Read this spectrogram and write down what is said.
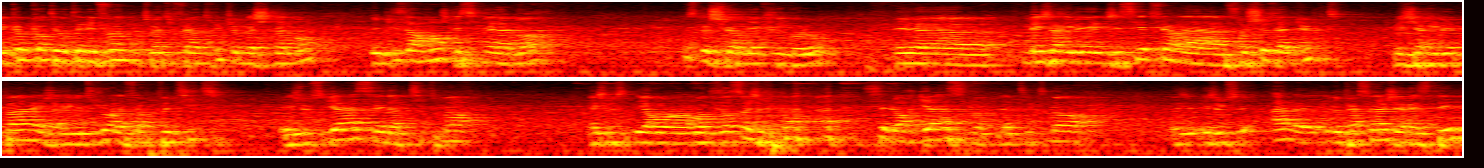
mais comme quand tu es au téléphone, tu vois, tu fais un truc machinalement. Et bizarrement, je dessinais la mort. Parce que je suis un mec rigolo. Et, euh, mais j'arrivais, j'essayais de faire la faucheuse adulte, mais j'y arrivais pas et j'arrivais toujours à la faire petite. Et je me suis dit, ah, c'est la petite mort. Et, je en, disant ça, j'ai c'est l'orgasme, la petite mort. Et je, me suis dit, ah, bah, le personnage est resté.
